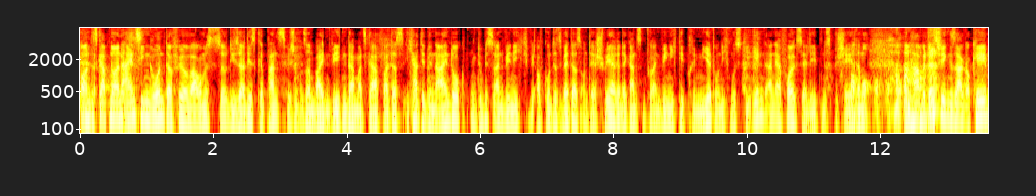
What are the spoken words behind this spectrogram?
Und es gab nur einen einzigen Grund dafür, warum es zu dieser Diskrepanz zwischen unseren beiden Wegen damals gab, war, dass ich hatte den Eindruck, du bist ein wenig aufgrund des Wetters und der Schwere der ganzen Tour ein wenig deprimiert und ich musste dir irgendein Erfolgserlebnis bescheren oh. und habe deswegen gesagt, okay,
